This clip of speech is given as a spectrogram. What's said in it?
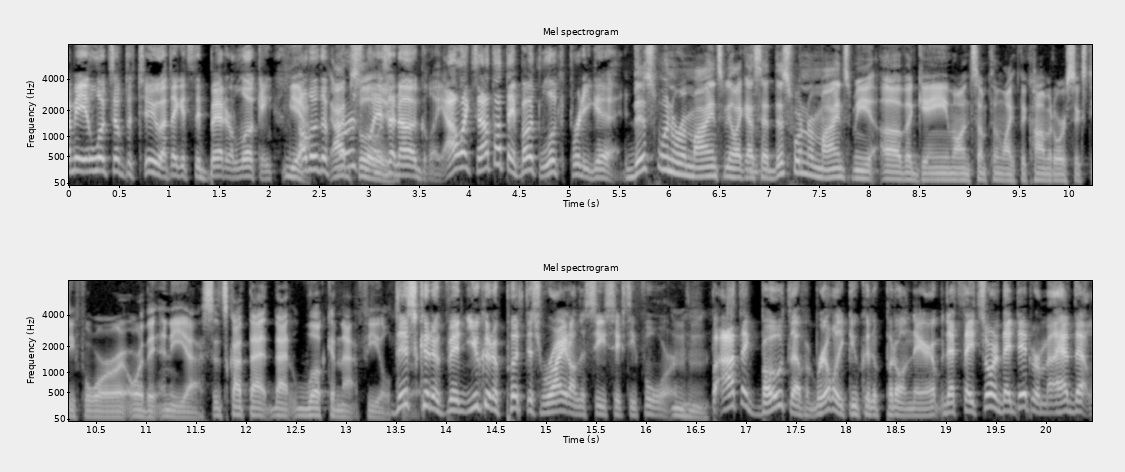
I mean, it looks up to two. I think it's the better looking. Yeah, Although the first absolutely. one isn't ugly. I like. I thought they both looked pretty good. This one reminds me, like I said, this one reminds me of a game on something like the Commodore 64 or, or the NES. It's got that that look and that feel. This could have been. You could have put this right on the C64. Mhm. But I think both of them really you could have put on there. But that's they sort of they did rem- have that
